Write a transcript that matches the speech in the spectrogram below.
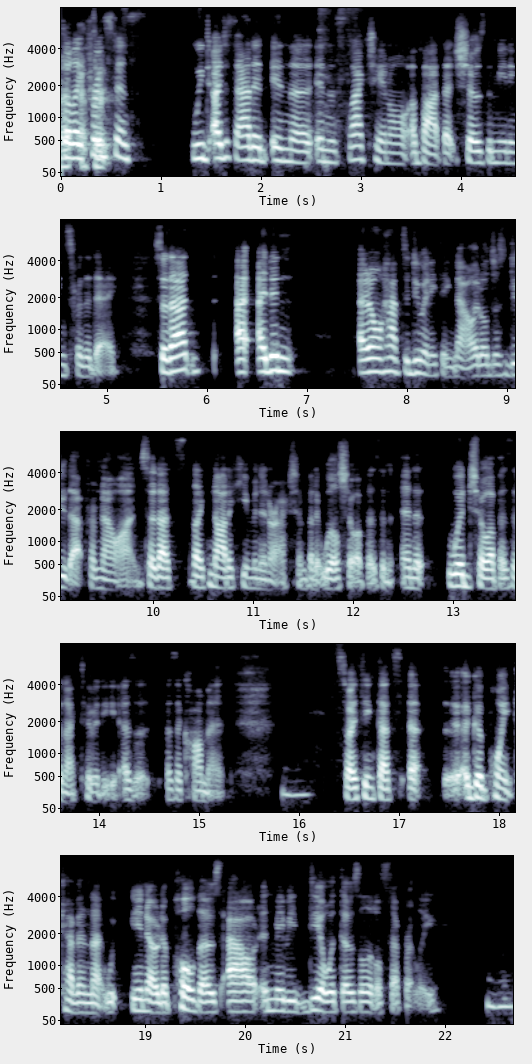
So like, for instance, we, I just added in the, in the Slack channel, a bot that shows the meetings for the day. So that, I, I didn't, I don't have to do anything now. It'll just do that from now on. So that's like not a human interaction, but it will show up as an, and it would show up as an activity, as a, as a comment. Mhm. So I think that's a, a good point, Kevin, that, we- you know, to pull those out and maybe deal with those a little separately. Mhm.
